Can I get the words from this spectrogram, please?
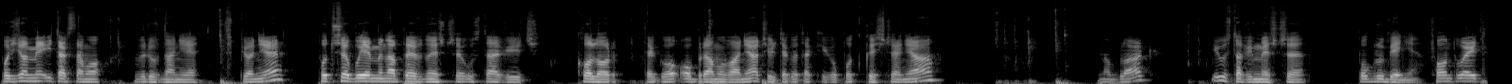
poziomie i tak samo wyrównanie w pionie. Potrzebujemy na pewno jeszcze ustawić kolor tego obramowania, czyli tego takiego podkreślenia na black i ustawimy jeszcze pogrubienie font weight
